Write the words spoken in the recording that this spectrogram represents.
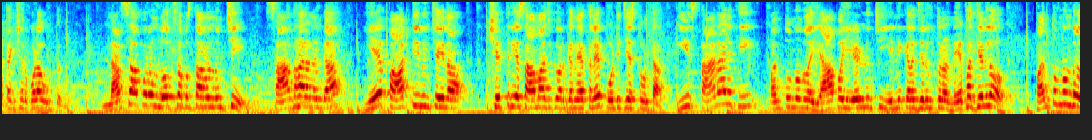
అటెన్షన్ కూడా ఉంటుంది. నరసాపురం లోక్సభ స్థానం నుంచి సాధారణంగా ఏ పార్టీ నుంచైనా క్షత్రియ సామాజిక వర్గ నేతలే పోటీ చేస్తుంటారు ఈ స్థానానికి పంతొమ్మిది వందల యాభై ఏడు నుంచి ఎన్నికలు జరుగుతున్న నేపథ్యంలో పంతొమ్మిది వందల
